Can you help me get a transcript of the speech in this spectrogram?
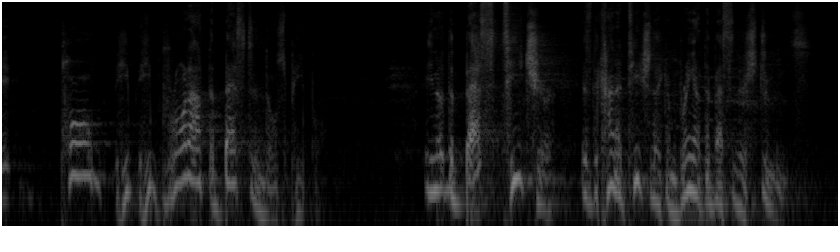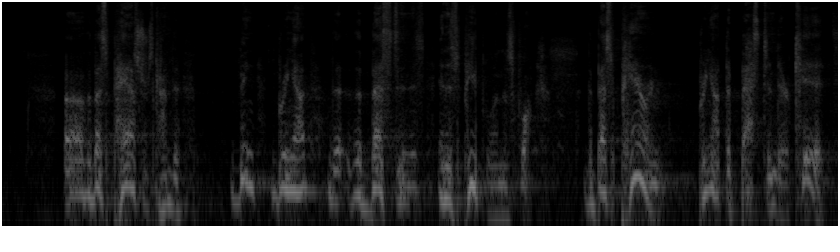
It, Paul, he, he brought out the best in those people. You know, the best teacher is the kind of teacher that can bring out the best in their students. Uh, the best pastors kind of bring, bring out the, the best in his, in his people, in his flock. The best parent bring out the best in their kids.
